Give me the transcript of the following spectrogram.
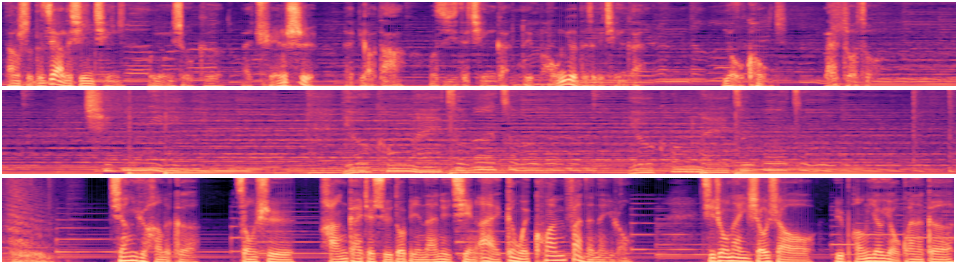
当时的这样的心情，我用一首歌来诠释、来表达我自己的情感，对朋友的这个情感。有空来坐坐，请你有空来坐坐，有空来坐坐。姜育恒的歌总是涵盖着许多比男女情爱更为宽泛的内容，其中那一首首与朋友有关的歌，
